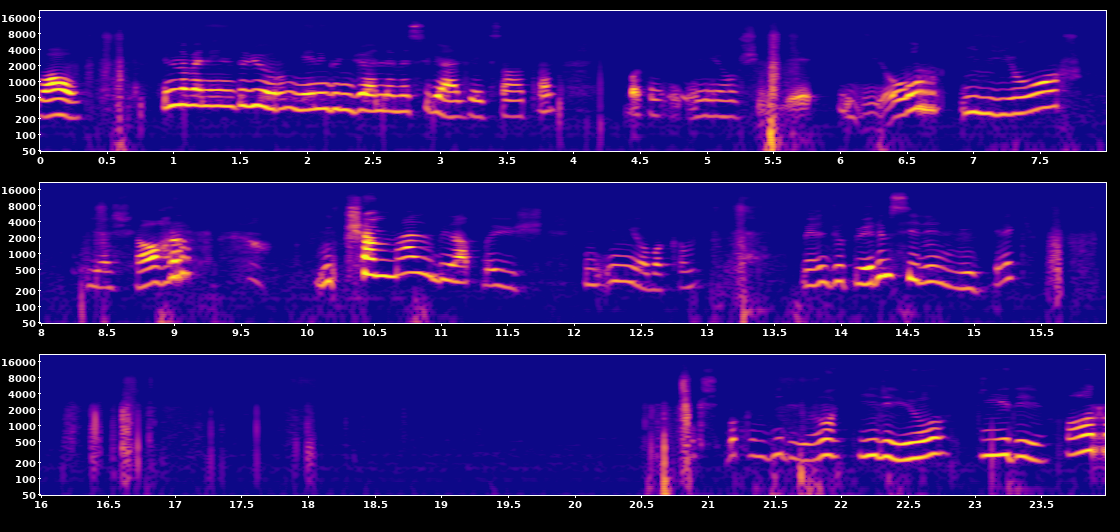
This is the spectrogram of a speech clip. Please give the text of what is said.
Wow. Şimdi ben indiriyorum. Yeni güncellemesi gelecek zaten. Bakın iniyor şimdi. İniyor, iniyor. Yaşar. Mükemmel bir atlayış. Şimdi iniyor bakın. Mevcut verim silinmeyecek. Bakın giriyor, giriyor, giriyor.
